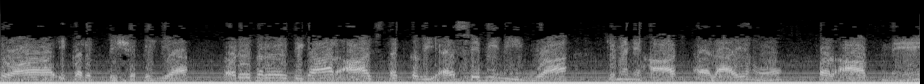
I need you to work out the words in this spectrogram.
دعا اکرب بھی شکریہ اور پروردگار، آج تک کبھی ایسے بھی نہیں ہوا کہ میں نے ہاتھ پھیلائے ہوں اور آپ نے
